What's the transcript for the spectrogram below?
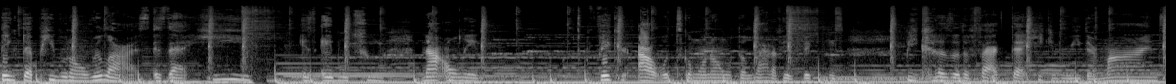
think that people don't realize is that he is able to not only figure out what's going on with a lot of his victims because of the fact that he can read their minds,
